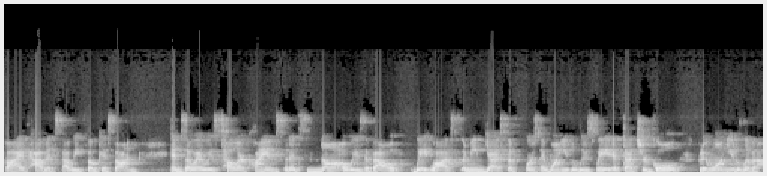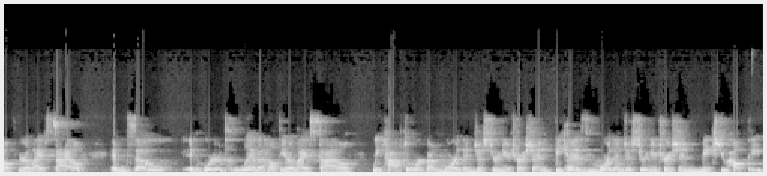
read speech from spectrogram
five habits that we focus on. And so I always tell our clients that it's not always about weight loss. I mean, yes, of course, I want you to lose weight if that's your goal, but I want you to live a healthier lifestyle. And so, in order to live a healthier lifestyle, we have to work on more than just your nutrition because more than just your nutrition makes you healthy.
